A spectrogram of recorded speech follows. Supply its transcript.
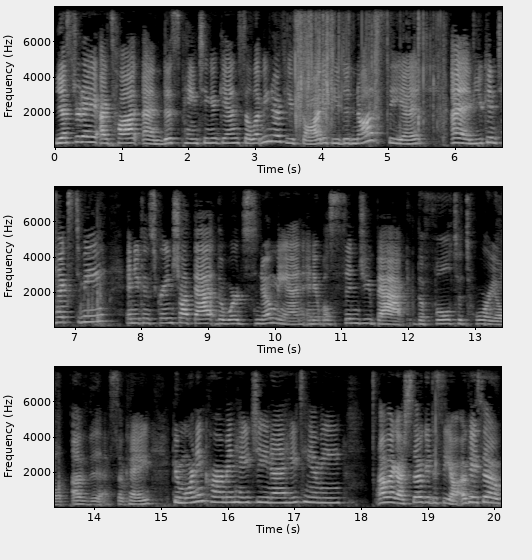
Yesterday I taught um, this painting again. So let me know if you saw it. If you did not see it, um, you can text me and you can screenshot that, the word snowman, and it will send you back the full tutorial of this, okay? Good morning, Carmen. Hey, Gina. Hey, Tammy. Oh my gosh, so good to see y'all. Okay, so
